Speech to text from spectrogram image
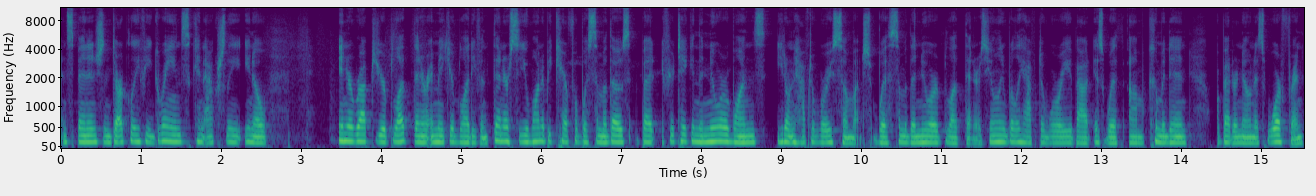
and spinach and dark leafy greens can actually, you know, interrupt your blood thinner and make your blood even thinner. So you want to be careful with some of those. But if you're taking the newer ones, you don't have to worry so much with some of the newer blood thinners. You only really have to worry about is with um, Coumadin, or better known as warfarin.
